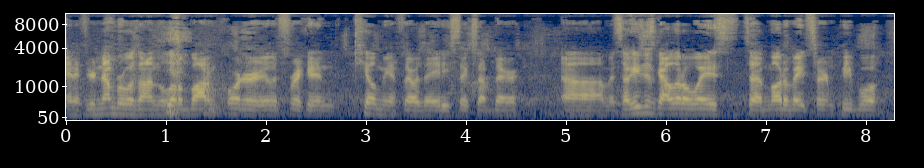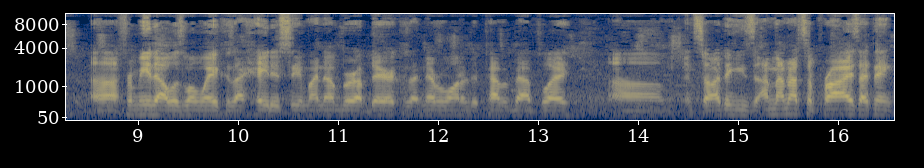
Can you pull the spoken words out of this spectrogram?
And if your number was on the little bottom corner, it would freaking kill me if there was an 86 up there. Um, and so he's just got little ways to motivate certain people. Uh, for me, that was one way because I hated seeing my number up there because I never wanted to have a bad play. Um, and so I think he's. I'm, I'm not surprised. I think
